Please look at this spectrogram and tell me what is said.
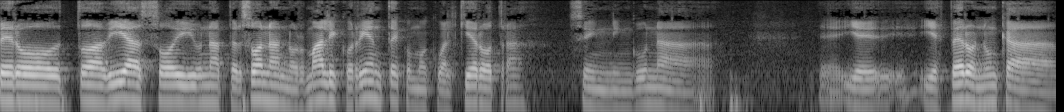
pero todavía soy una persona normal y corriente como cualquier otra, sin ninguna... Eh, y, espero nunca,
